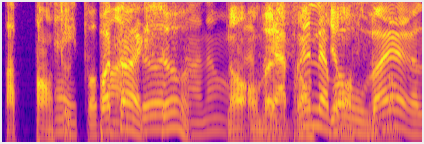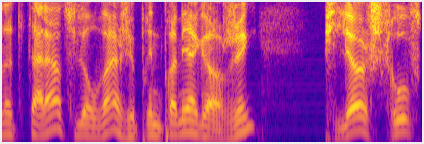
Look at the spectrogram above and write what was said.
pas pantoute. Hey, Pas tant pantoute, que ça. non, non. Non, on va après sentir l'avoir ouvert, là, tout à l'heure, tu l'as ouvert, j'ai pris une première gorgée. Puis là, je trouve,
